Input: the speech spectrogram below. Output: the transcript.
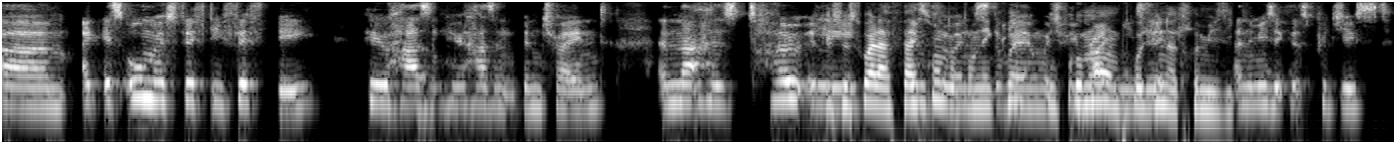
um like, it's almost 50-50 who has and who hasn't been trained and that has Que ce totally soit la façon dont on écrit ou comment on produit music notre musique. and the music that's produced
